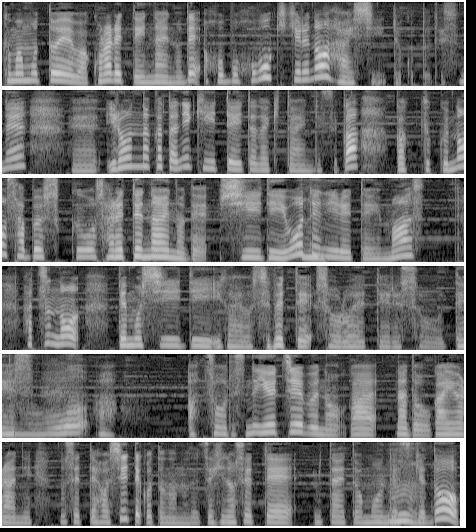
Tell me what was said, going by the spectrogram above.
熊本へは来られていないのでほぼほぼ聴けるのは配信ということですね、えーいろんな方に聴いていただきたいんですが楽曲のサブスクをされてないので CD を手に入れています、初のデモ CD 以外は全て揃えているそうです、ああそうですね。YouTube のがなどを概要欄に載せてほしいってことなのでぜひ載せてみたいと思うんですけど、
